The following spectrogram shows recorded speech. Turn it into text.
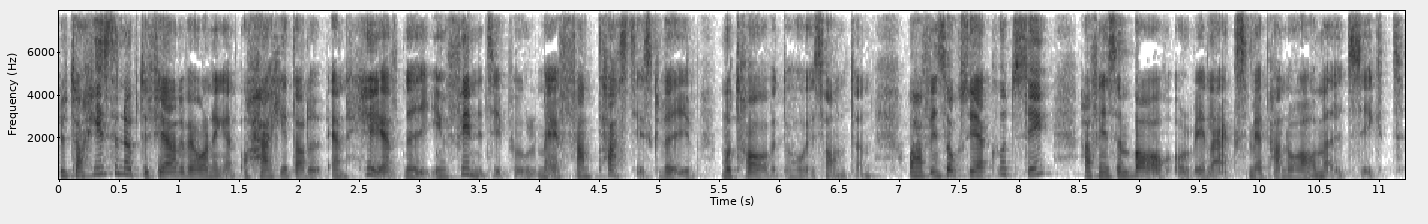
Du tar hissen upp till fjärde våningen och här hittar du en helt ny infinity pool med fantastisk vy mot havet och horisonten. Och här finns också jacuzzi, här finns en bar och relax med panoramautsikt.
